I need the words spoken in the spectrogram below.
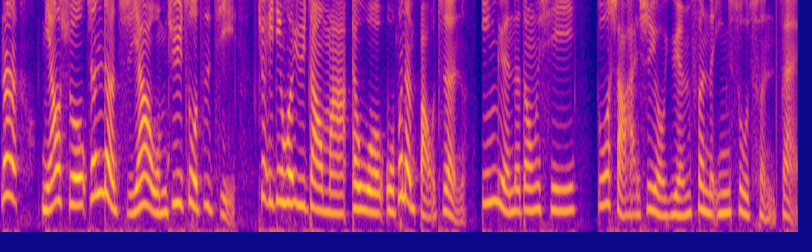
那你要说真的，只要我们继续做自己，就一定会遇到吗？诶，我我不能保证姻缘的东西。多少还是有缘分的因素存在，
